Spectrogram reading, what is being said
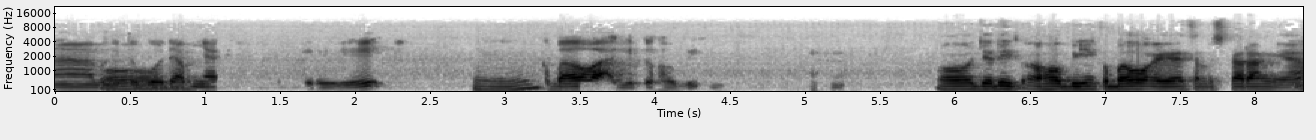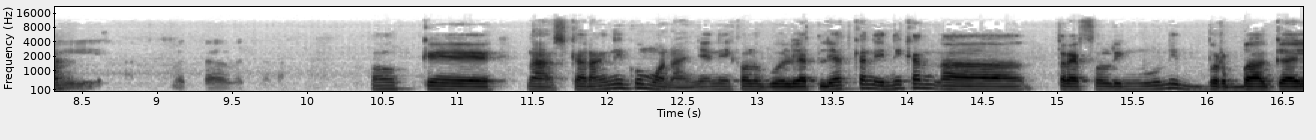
Nah, begitu Oh. gue udah punya diri, Hmm. ke bawah gitu hobinya. Oh, jadi eh, hobinya ke bawah ya sampai sekarang ya? Iya, betul betul. Oke, nah sekarang ini gue mau nanya nih, kalau gue lihat-lihat kan ini kan eh, traveling lu nih berbagai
